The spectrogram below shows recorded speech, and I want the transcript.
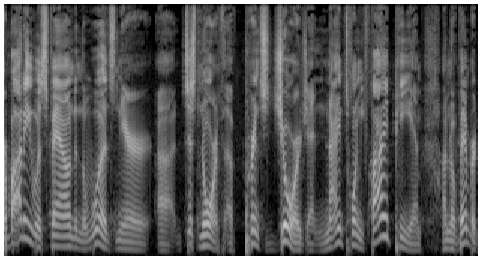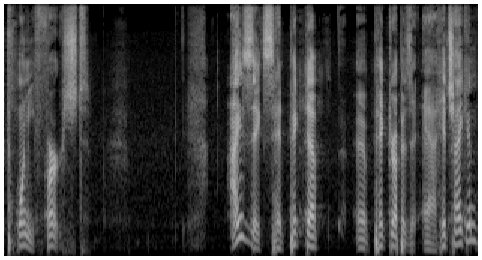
Her body was found in the woods near, uh, just north of Prince George at 9:25 p.m. on November 21st. Isaacs had picked up, uh, picked her up as a, uh, hitchhiking.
